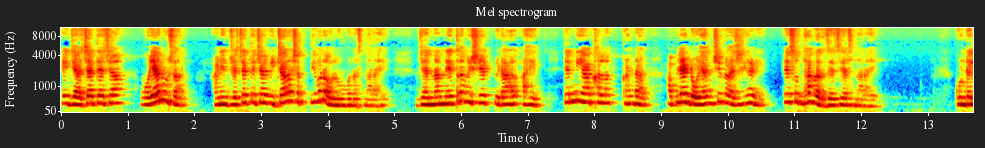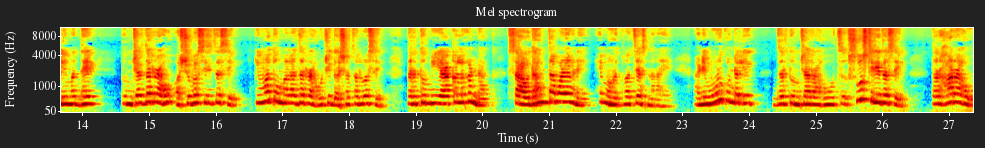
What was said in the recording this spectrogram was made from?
हे ज्याच्या त्याच्या वयानुसार आणि ज्याच्या त्याच्या विचारशक्तीवर अवलंबून असणार आहे. ज्यांना नेत्रविषयक पीडा आहेत त्यांनी या खंडात आपल्या डोळ्यांची काळजी घेणे हे सुद्धा गरजेचे असणार आहे. कुंडलीमध्ये तुमच्या जर राहू अशुभ स्थितीत असेल किंवा तुम्हाला जर राहूची दशा चालू असेल तर तुम्ही या कालखंडात सावधानता बाळगणे हे महत्त्वाचे असणार आहे. आणि मूळ कुंडलीत जर तुमच्या राहूचं सुस्थितीत असेल तर हा राहू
